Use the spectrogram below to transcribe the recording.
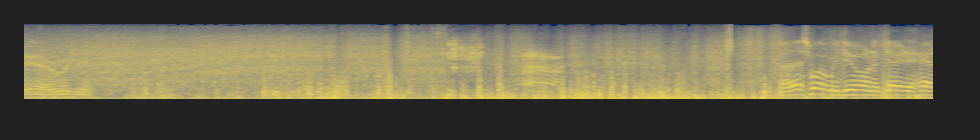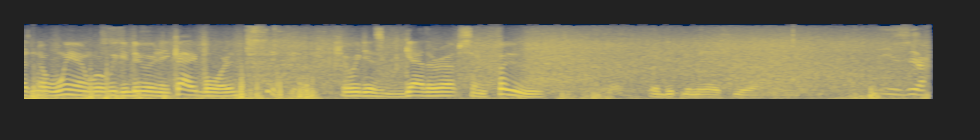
Yeah, Rosie. Now that's what we do on a day that has no wind where we can do any kiteboarding. so we just gather up some food. What did the mayor see? Easier.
